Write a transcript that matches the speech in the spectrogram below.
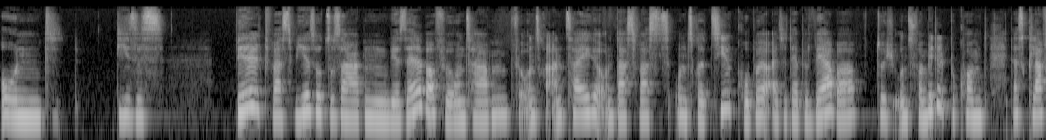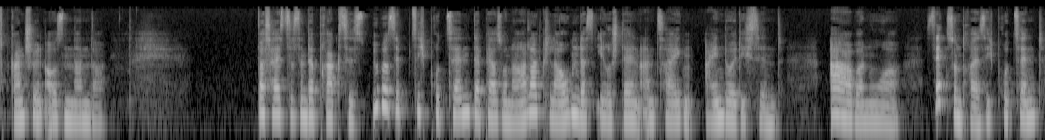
Und dieses Bild, was wir sozusagen, wir selber für uns haben, für unsere Anzeige und das, was unsere Zielgruppe, also der Bewerber, durch uns vermittelt bekommt, das klafft ganz schön auseinander. Was heißt das in der Praxis? Über 70 Prozent der Personaler glauben, dass ihre Stellenanzeigen eindeutig sind. Aber nur 36 Prozent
